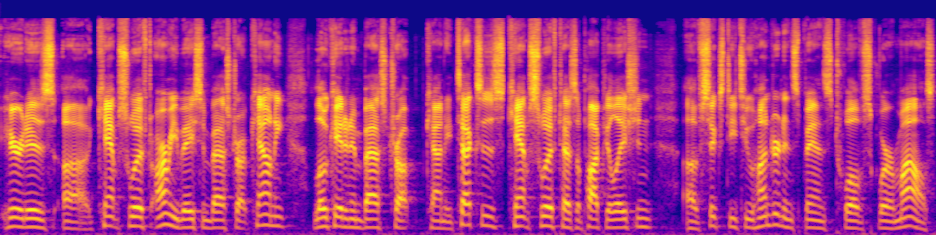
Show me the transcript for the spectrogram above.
here it is uh, Camp Swift Army Base in Bastrop County, located in Bastrop County, Texas. Camp Swift has a population of 6,200 and spans 12 square miles.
